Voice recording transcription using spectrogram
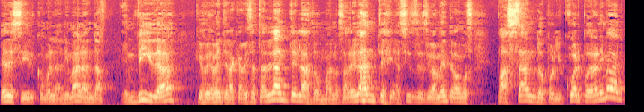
Es decir, como el animal anda en vida, que obviamente la cabeza está adelante, las dos manos adelante, y así sucesivamente vamos pasando por el cuerpo del animal,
